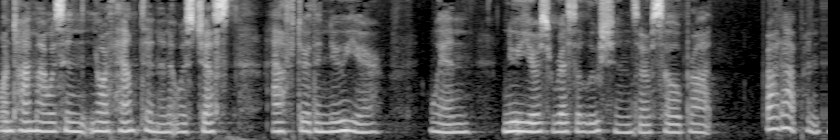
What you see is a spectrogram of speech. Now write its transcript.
One time I was in Northampton and it was just after the New Year when New Year's resolutions are so brought brought up and,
